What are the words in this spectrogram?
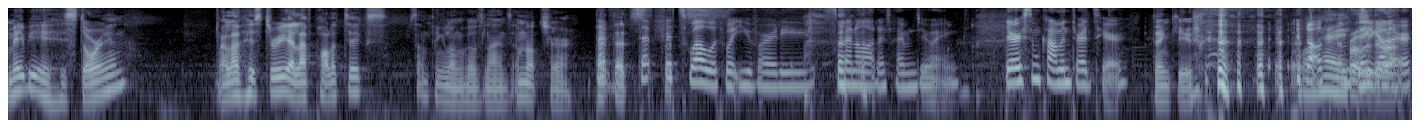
Maybe a historian. I love history. I love politics. Something along those lines. I'm not sure. That, that's that fits well with what you've already spent a lot of time doing. There are some common threads here. Thank you. It Well, all hey, comes thank- together.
